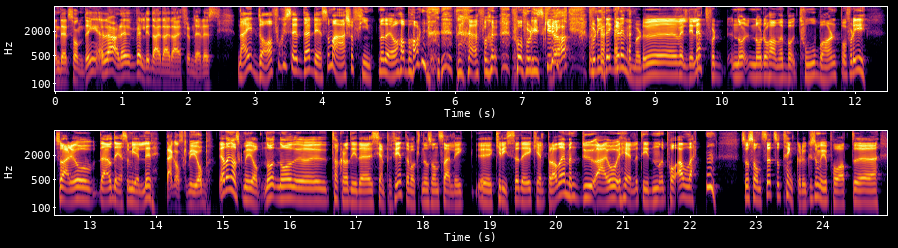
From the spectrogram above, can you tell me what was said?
en del sånne ting? Eller er det veldig deg, deg, deg fremdeles? Nei, da fokuserer Det er det som er så fint med det å ha barn. Det er for, for flyskrekk. Ja. Fordi det glemmer du veldig lett. For når, når du har med to barn på fly, så er det jo det, er jo det som gjelder. Det er ganske mye jobb. Ja, det er ganske mye jobb. Nå, nå uh, takla de det kjempefint. Det var ikke noe sånn særlig uh, krise. Det gikk helt bra, det. Men du er jo hele tiden på alerten. Så sånn sett så tenker du ikke så mye på at uh,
